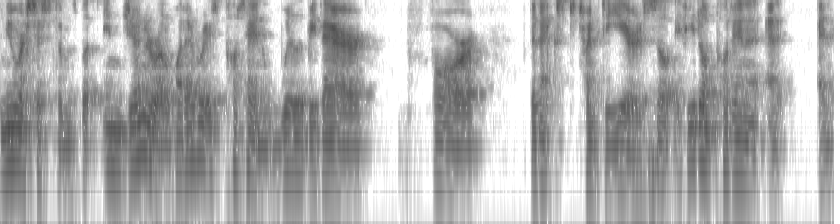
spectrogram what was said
newer systems, but in general, whatever is put in will be there for the next 20 years. So if you don't put in a, a,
